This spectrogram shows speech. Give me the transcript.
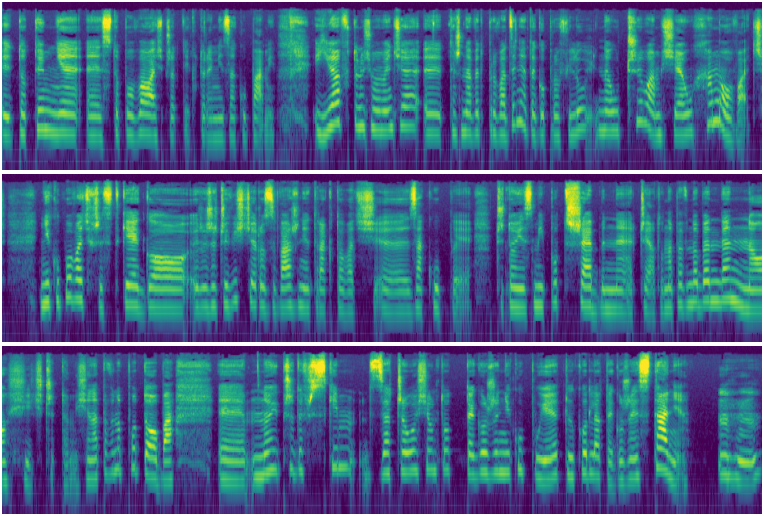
Y, to ty mnie e, przed niektórymi zakupami. I ja w którymś momencie y, też nawet prowadzenia tego profilu nauczyłam się hamować. Nie kupować wszystkiego, rzeczywiście rozważnie traktować y, zakupy. Czy to jest mi potrzebne, czy ja to na pewno będę nosić, czy to mi się na pewno podoba. Y, no i przede wszystkim zaczęło się to od tego, że nie kupuję tylko dlatego, że jest tanie. Mhm,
